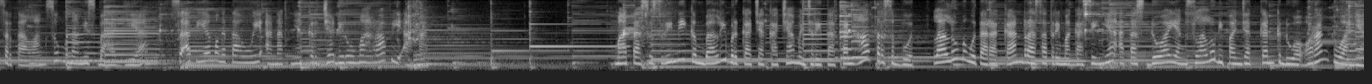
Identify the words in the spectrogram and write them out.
serta langsung menangis bahagia saat ia mengetahui anaknya kerja di rumah Raffi Ahmad. Mata Susrini kembali berkaca-kaca menceritakan hal tersebut, lalu mengutarakan rasa terima kasihnya atas doa yang selalu dipanjatkan kedua orang tuanya.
